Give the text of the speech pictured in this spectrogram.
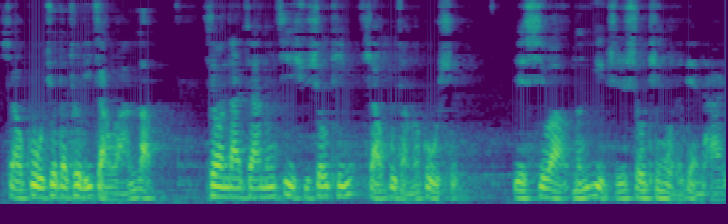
小顾就到这里讲完了。希望大家能继续收听小顾讲的故事，也希望能一直收听我的电台。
